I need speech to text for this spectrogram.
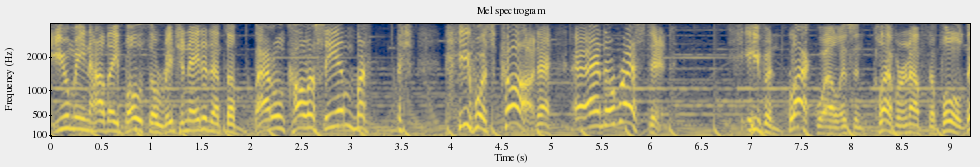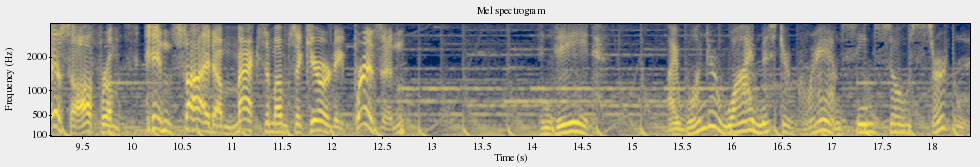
You mean how they both originated at the Battle Colosseum? But he was caught and arrested. Even Blackwell isn't clever enough to pull this off from inside a maximum security prison. Indeed. I wonder why Mr. Graham seems so certain.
